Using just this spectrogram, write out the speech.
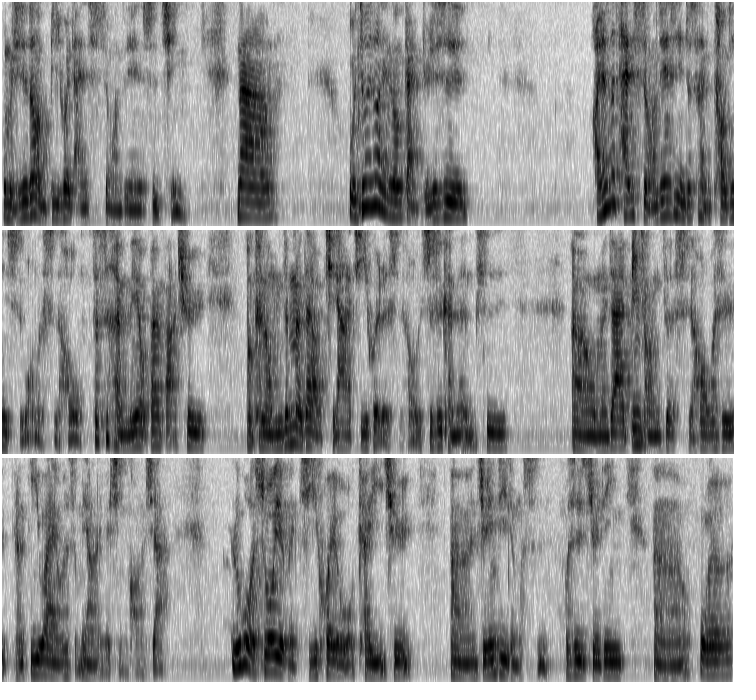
我们其实都很避讳谈死亡这件事情。那我就会有一种感觉，就是好像在谈死亡这件事情，就是很靠近死亡的时候，就是很没有办法去，呃、可能我们真没有再有其他机会的时候，就是可能是，呃，我们在病床的时候，或是很意外，或是什么样的一个情况下，如果说有个机会，我可以去。嗯、呃，决定自己怎么死，或是决定，呃，我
